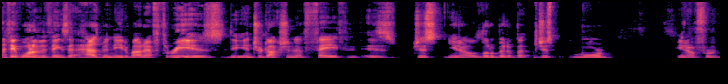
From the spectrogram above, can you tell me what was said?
I think one of the things that has been neat about F3 is the introduction of faith is just, you know, a little bit of just more, you know, for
